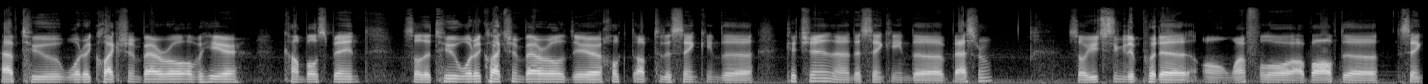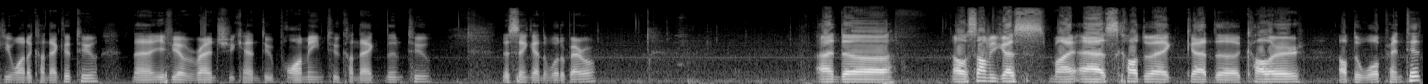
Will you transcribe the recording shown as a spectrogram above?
I have two water collection barrel over here, combo spin. So the two water collection barrel, they're hooked up to the sink in the kitchen and the sink in the bathroom. So you just need to put it on one floor above the sink you want to connect it to. Then if you have a wrench, you can do plumbing to connect them to the sink and the water barrel. And uh, oh, some of you guys might ask, how do I get the color of the wall printed?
